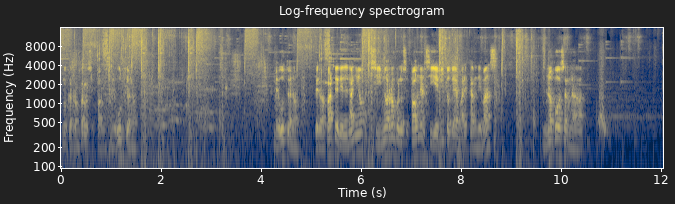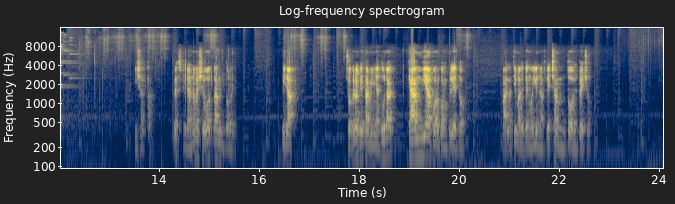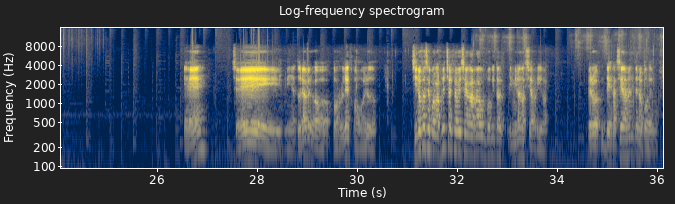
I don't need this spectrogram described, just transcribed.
Tengo que romper los spawners, me guste o no. Me guste o no. Pero aparte del daño, si no rompo los spawners y evito que aparezcan de más, no puedo hacer nada. Y ya está. ¿Ves? Mira, no me llevó tanto, eh. Mira, yo creo que esta miniatura cambia por completo. La lástima que tengo ahí una flecha en todo el pecho. ¿Eh? Sí, miniatura, pero por lejos, boludo. Si no fuese por la flecha, yo hubiese agarrado un poquito y mirando hacia arriba. Pero desgraciadamente no podemos.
